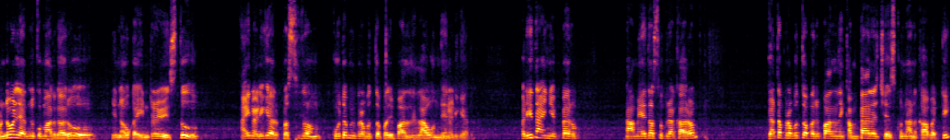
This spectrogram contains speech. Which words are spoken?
ఉండవల్లి అరుణ్ కుమార్ గారు నిన్న ఒక ఇంటర్వ్యూ ఇస్తూ ఆయన అడిగారు ప్రస్తుతం కూటమి ప్రభుత్వ పరిపాలన ఎలా ఉంది? అని అడిగారు. అడిగితే ఆయన చెప్పారు నా మేధస్సు ప్రకారం గత ప్రభుత్వ పరిపాలనని కంపేర్ చేసుకున్నాను కాబట్టి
